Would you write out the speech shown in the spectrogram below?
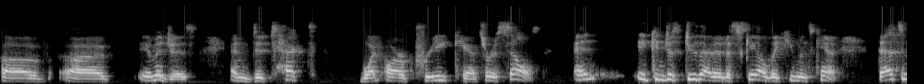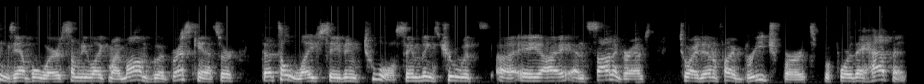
of uh, images and detect what are precancerous cells. And it can just do that at a scale that humans can't. That's an example where somebody like my mom, who had breast cancer, That's a life saving tool. Same thing's true with uh, AI and sonograms to identify breech births before they happen.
